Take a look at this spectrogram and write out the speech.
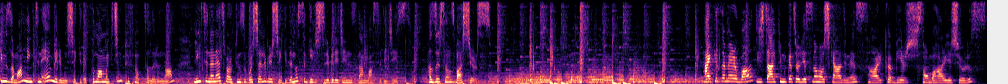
Kimi zaman LinkedIn'i en verimli şekilde kullanmak için püf noktalarından, LinkedIn'e network'ünüzü başarılı bir şekilde nasıl geliştirebileceğinizden bahsedeceğiz. Hazırsanız başlıyoruz. Herkese merhaba. Dijital Kimlik Atölyesi'ne hoş geldiniz. Harika bir sonbahar yaşıyoruz.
